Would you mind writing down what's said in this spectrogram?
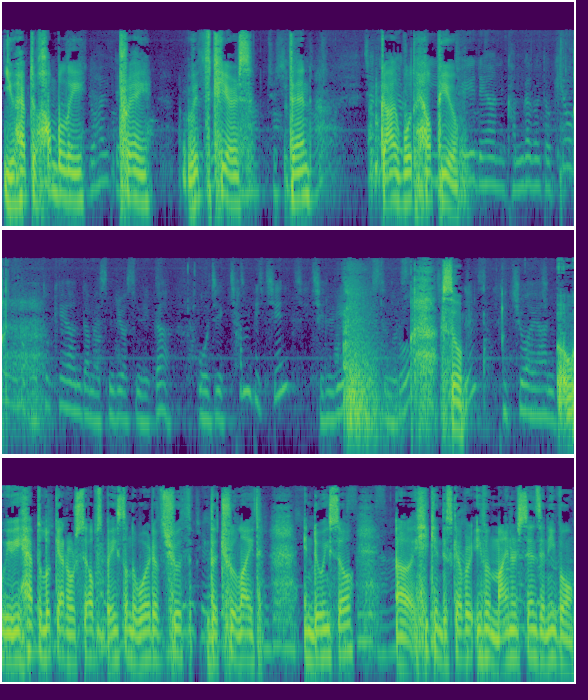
You have to humbly pray with tears. Then God would help you. So we have to look at ourselves based on the word of truth, the true light. In doing so, uh, he can discover even minor sins and evil.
